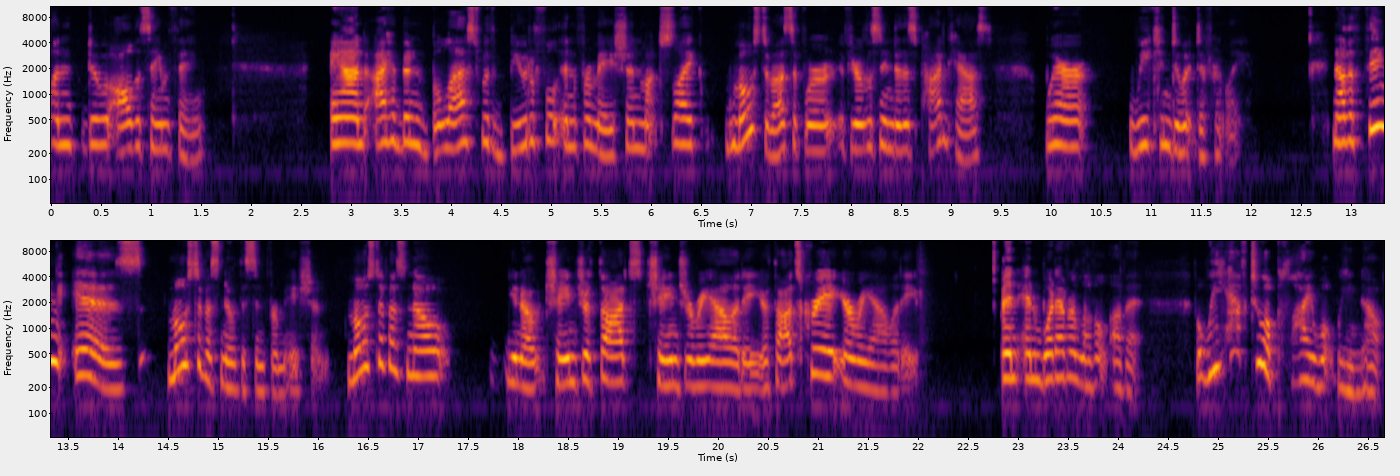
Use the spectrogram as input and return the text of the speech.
undo all the same thing. And I have been blessed with beautiful information, much like most of us, if we're if you're listening to this podcast, where we can do it differently. Now the thing is, most of us know this information. Most of us know, you know, change your thoughts, change your reality. Your thoughts create your reality. And and whatever level of it. But we have to apply what we know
